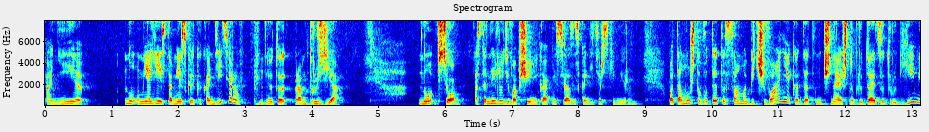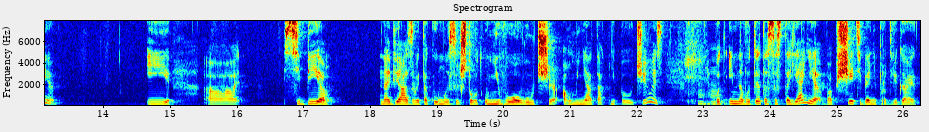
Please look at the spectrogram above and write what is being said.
они, ну, у меня есть там несколько кондитеров, но это прям друзья. Но все, остальные люди вообще никак не связаны с кондитерским миром. Потому что вот это самобичевание, когда ты начинаешь наблюдать за другими и э, себе навязывать такую мысль, что вот у него лучше, а у меня так не получилось, угу. вот именно вот это состояние вообще тебя не продвигает.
